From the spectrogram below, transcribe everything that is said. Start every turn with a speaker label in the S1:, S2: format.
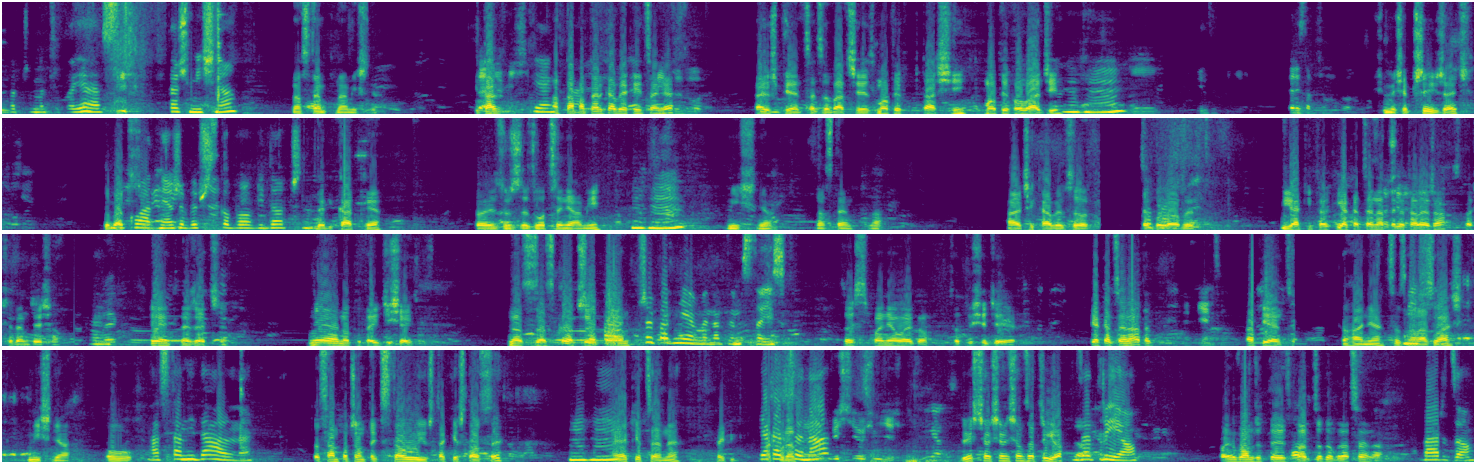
S1: Zobaczymy, co to jest. Też miśnia.
S2: Następna miśnia. I ta, a ta
S1: Piękna.
S2: paterka w jakiej cenie? Ta już 500. Zobaczcie, jest motyw ptasi, motyw owadzi.
S1: Mhm.
S3: 450 zł.
S2: Musimy się przyjrzeć. Zobaczcie,
S1: Dokładnie, żeby wszystko było widoczne.
S2: delikatnie. To jest już ze złoceniami.
S1: Mhm.
S2: Miśnia. Następna. Ale ciekawy wzór cebulowy. Jaki to, jaka cena tego talerza? 170. Piękne rzeczy. Nie, no tutaj dzisiaj nas zaskoczył pan.
S1: Przepadniemy na tym stoisku.
S2: Coś wspaniałego, co tu się dzieje. Jaka cena? Ta,
S3: 500.
S2: ta 500. Kochanie, co znalazłaś? Miśnia. U,
S1: A stan idealny.
S2: to sam początek stołu już takie sztosy. A jakie ceny? Tak,
S1: Jaka
S2: akurat
S1: cena?
S3: 280.
S2: 280 za trio.
S1: Za trio.
S2: Powiem wam, że to jest bardzo dobra cena.
S1: Bardzo.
